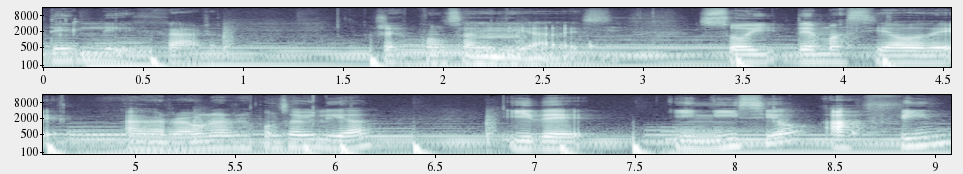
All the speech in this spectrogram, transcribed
delegar responsabilidades. Mm. Soy demasiado de agarrar una responsabilidad y de inicio a fin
